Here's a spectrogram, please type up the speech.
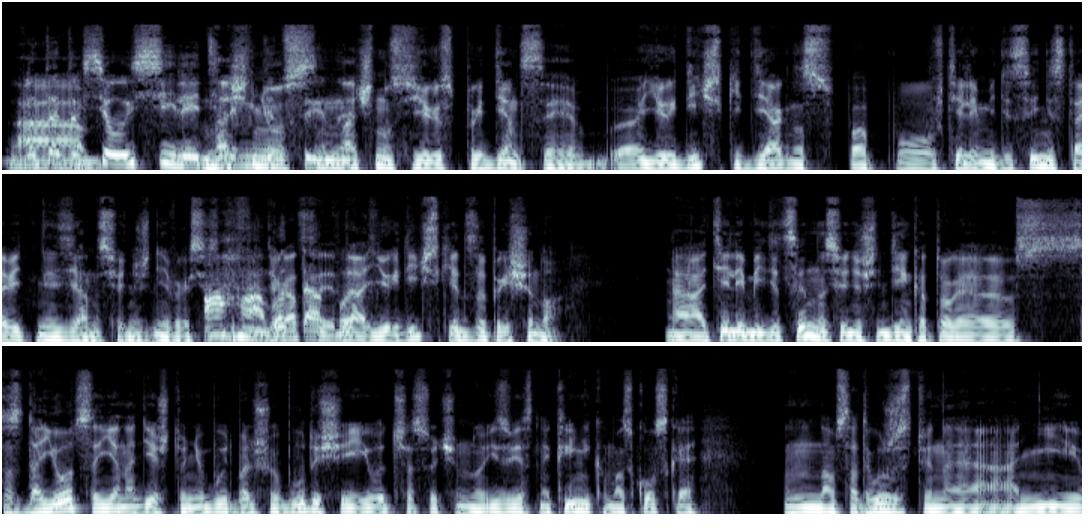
вот а, это все усилие начну с, начну с юриспруденции. Юридический диагноз по, по, в телемедицине ставить нельзя на сегодняшний день в Российской ага, Федерации. Вот вот. Да, юридически это запрещено. А телемедицина на сегодняшний день, которая создается, я надеюсь, что у нее будет большое будущее, и вот сейчас очень известная клиника московская, нам содружественная, они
